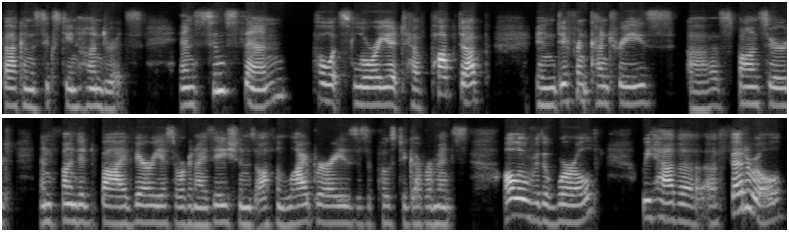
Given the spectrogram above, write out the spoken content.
back in the 1600s. And since then, poets laureate have popped up in different countries, uh, sponsored and funded by various organizations, often libraries as opposed to governments all over the world. We have a, a federal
